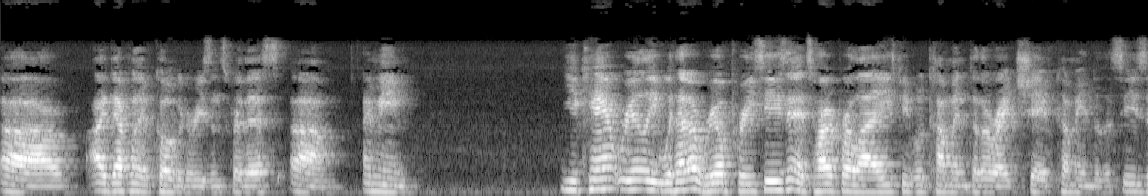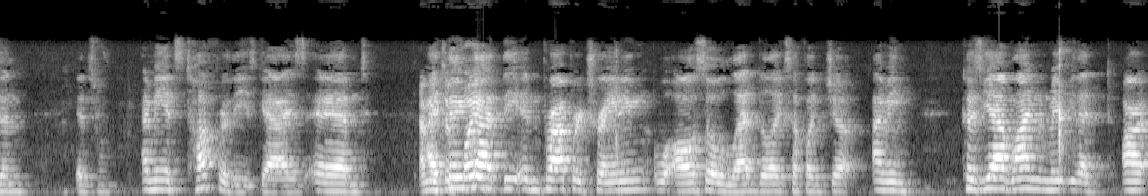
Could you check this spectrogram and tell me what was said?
Uh, I definitely have COVID reasons for this. Um, I mean, you can't really, without a real preseason, it's hard for a lot of these people to come into the right shape coming into the season. It's, I mean, it's tough for these guys, and I I, mean, to think play, that the improper training will also led to like stuff like Joe. I mean, because you have linemen maybe that aren't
